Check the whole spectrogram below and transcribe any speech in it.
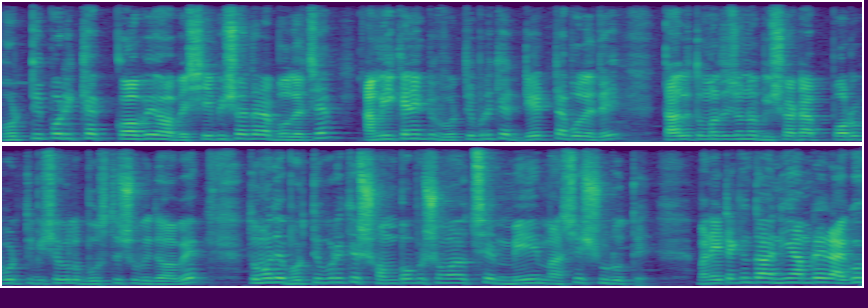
ভর্তি পরীক্ষা কবে হবে সেই বিষয়ে তারা বলেছে। আমি এখানে একটু ভর্তি পরীক্ষার ডেটটা বলে দেই। তাহলে তোমাদের জন্য বিষয়টা পরবর্তী বিষয়গুলো বুঝতে সুবিধা হবে। তোমাদের ভর্তি পরীক্ষার সম্ভাব্য সময় হচ্ছে মে মাসের শুরুতে। মানে এটা কিন্তু নিয়ে আমরা এর আগেও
